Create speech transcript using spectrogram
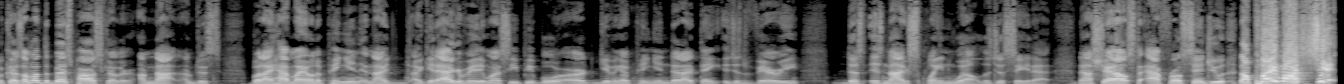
because I'm not the best power scaler. I'm not. I'm just, but I have my own opinion, and I I get aggravated when I see people are giving opinion that I think is just very does is not explained well. Let's just say that. Now, shout outs to Afro Senju. Now play my shit.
